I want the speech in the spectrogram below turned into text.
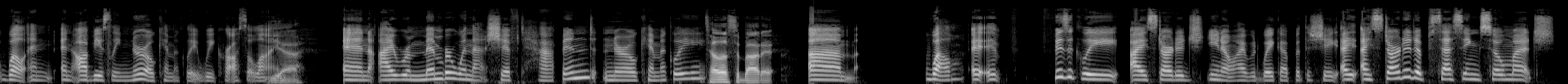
well, and and obviously neurochemically, we cross a line. yeah. And I remember when that shift happened neurochemically. Tell us about it. Um, well, it, it, physically, I started, you know, I would wake up with the shake. I, I started obsessing so much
